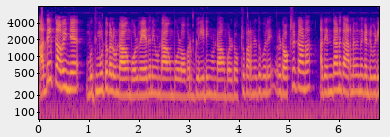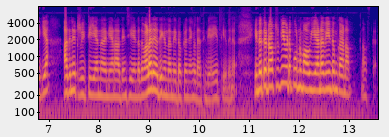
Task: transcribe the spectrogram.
അതിൽ കവിഞ്ഞ് ബുദ്ധിമുട്ടുകൾ ഉണ്ടാകുമ്പോൾ വേദന ഉണ്ടാകുമ്പോൾ ഓവർ ബ്ലീഡിംഗ് ഉണ്ടാകുമ്പോൾ ഡോക്ടർ പറഞ്ഞതുപോലെ ഒരു ഡോക്ടറെ കാണുക അതെന്താണ് കാരണമെന്ന് കണ്ടുപിടിക്കുക. അതിനെ ട്രീറ്റ് ചെയ്യാന്ന് തന്നെയാണ് ആദ്യം ചെയ്യേണ്ടത്. വളരെയധികം നന്ദി ഡോക്ടർ ഞങ്ങളുടെ അതിഥിയായി എത്തിയതിന്. ഇന്നത്തെ ഡോക്ടർക്ക് ഇവിടെ പൂർണമാവുകയാണ്. വീണ്ടും കാണാം. നമസ്കാരം.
